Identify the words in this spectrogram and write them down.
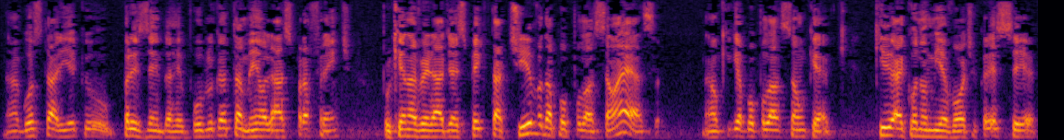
né, gostaria que o presidente da República também olhasse para frente, porque na verdade a expectativa da população é essa. Né, o que, que a população quer? Que a economia volte a crescer,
